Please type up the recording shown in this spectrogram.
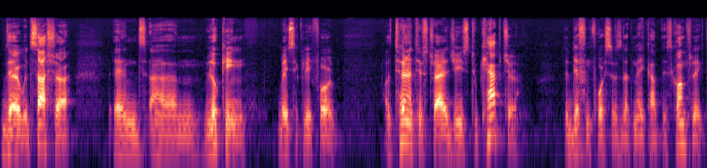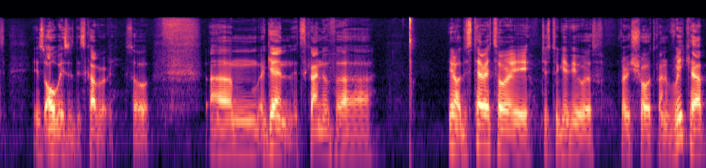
there with Sasha and um, looking basically for alternative strategies to capture the different forces that make up this conflict is always a discovery. So um, again, it's kind of, uh, you know, this territory, just to give you a very short kind of recap,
